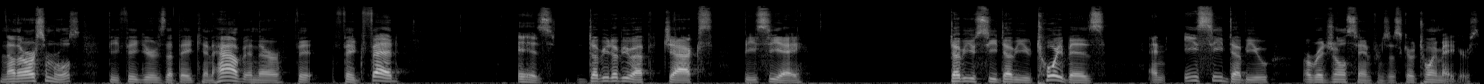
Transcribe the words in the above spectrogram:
Now, there are some rules. The figures that they can have in their Fig Fed is WWF Jakks BCA, WCW Toy Biz, and ECW Original San Francisco Toy Makers.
